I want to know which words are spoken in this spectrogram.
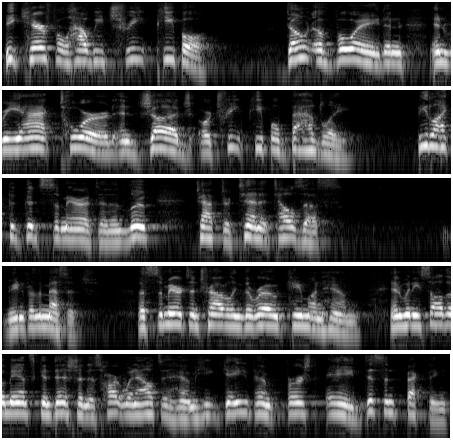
Be careful how we treat people. Don't avoid and, and react toward and judge or treat people badly. Be like the Good Samaritan. In Luke chapter 10, it tells us, reading from the message, a Samaritan traveling the road came on him. And when he saw the man's condition, his heart went out to him. He gave him first aid, disinfecting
